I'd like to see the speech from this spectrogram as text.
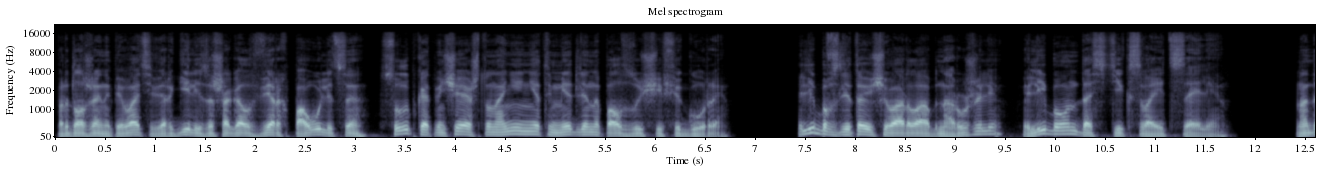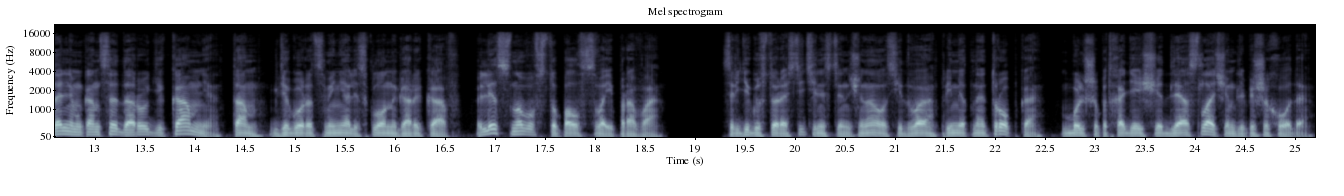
Продолжая напевать, Вергилий зашагал вверх по улице, с улыбкой отмечая, что на ней нет медленно ползущей фигуры. Либо взлетающего орла обнаружили, либо он достиг своей цели. На дальнем конце дороги Камня, там, где город сменяли склоны горы Кав, лес снова вступал в свои права. Среди густой растительности начиналась едва приметная тропка, больше подходящая для осла, чем для пешехода.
